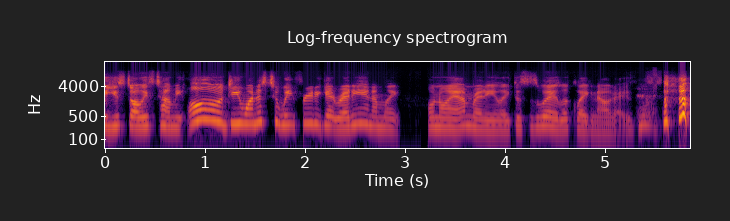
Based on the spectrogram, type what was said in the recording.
used to always tell me, Oh, do you want us to wait for you to get ready? And I'm like, Oh no, I am ready. Like this is what I look like now, guys.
